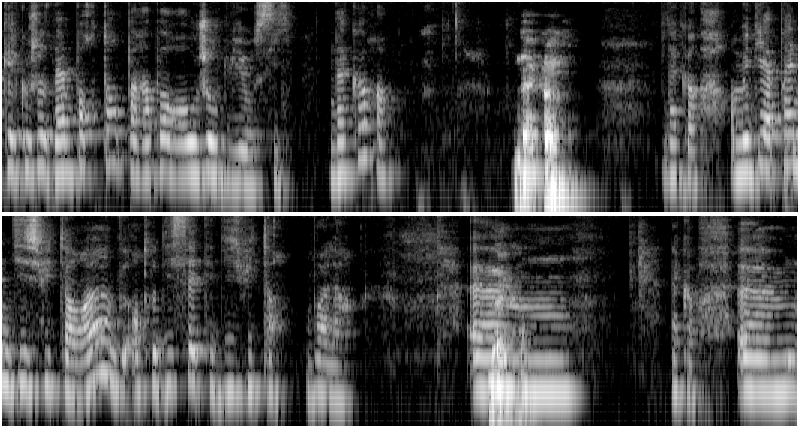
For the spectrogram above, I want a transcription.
quelque chose d'important par rapport à aujourd'hui aussi. D'accord D'accord. D'accord. On me dit à peine 18 ans, hein, entre 17 et 18 ans. Voilà. Euh, D'accord. Euh,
